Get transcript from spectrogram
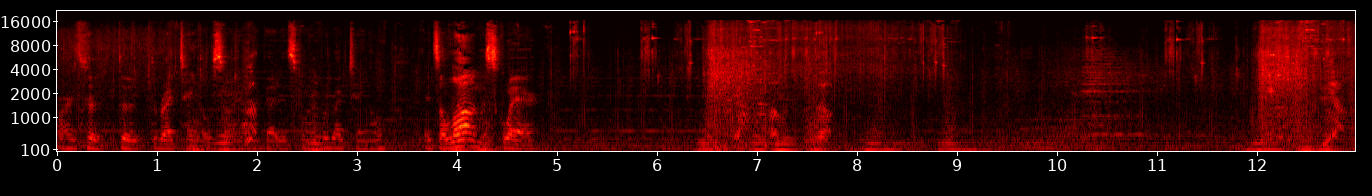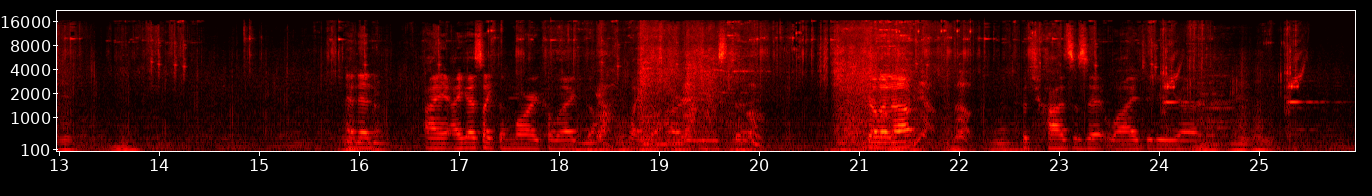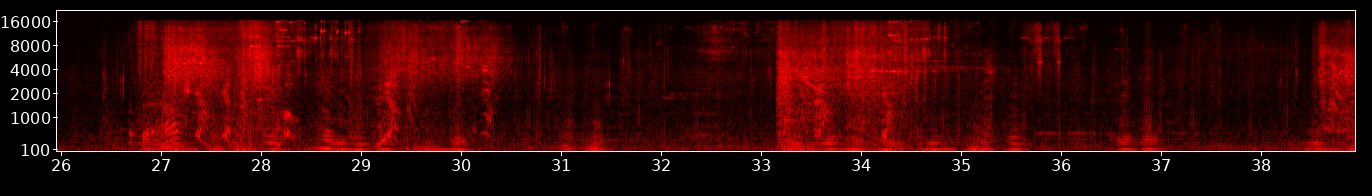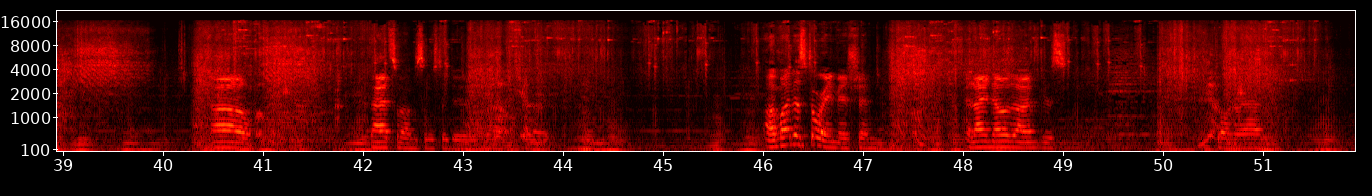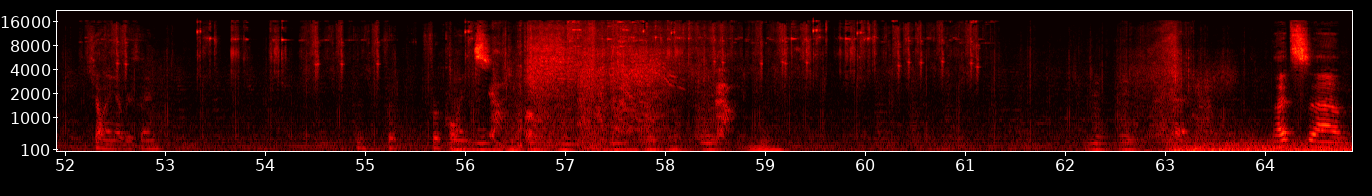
or the the, the rectangle? Sorry, my bet It's more of a rectangle. It's along the square. And then I, I guess like the more I collect, the, like the harder it is to fill it up, which causes it why to be. Uh, what the hell? Oh, that's what I'm supposed to do. Uh, I'm on a story mission, and I know that I'm just going around killing everything for, for coins. Okay. Let's um,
